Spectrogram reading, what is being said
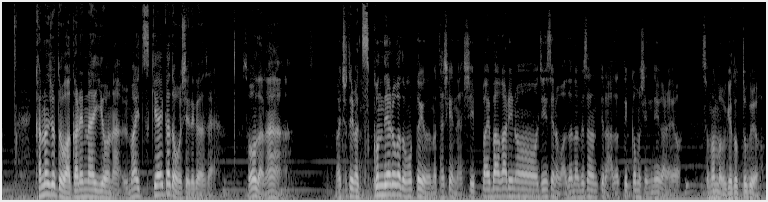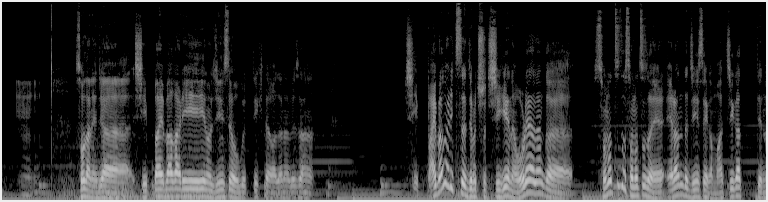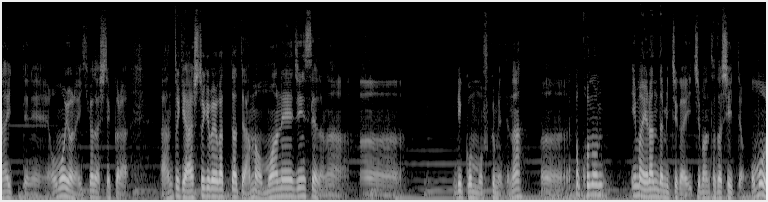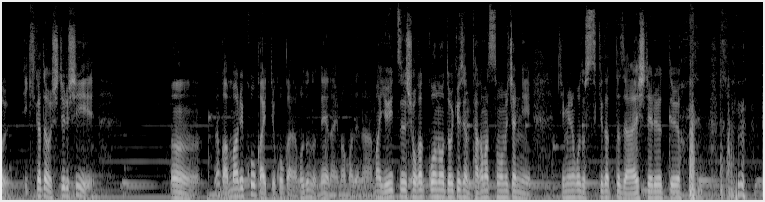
彼女と別れないようなうまい付き合い方を教えてください。そうだな。まあ、ちょっと今突っ込んでやろうかと思ったけど、まあ、確かにね失敗ばかりの人生の渡辺さんっていうのは当たってっかもしんねえからよ。そのまま受け取っとくよ。そうだね。じゃあ失敗ばかりの人生を送ってきた渡辺さん。失敗ばかりって言ったらでもちょっとちげえな。俺はなんかその都度その都度選んだ人生が間違ってないってね思うような生き方してっからあん時ああしとけばよかったってあんま思わねえ人生だな。うん。離婚も含めてな。うん。やっぱこの今選んだ道が一番正しいって思う生き方をしてるし。うん。なんかあんまり後悔っていう後悔はほとんどねえな今までな。まあ唯一小学校の同級生の高松智美ちゃんに「君のこと好きだったぜ愛してる」っていう。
